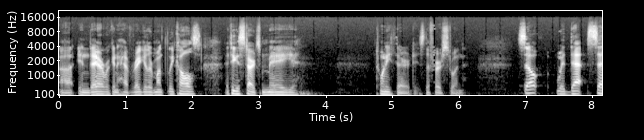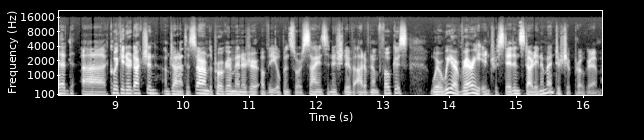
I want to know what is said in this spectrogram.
Uh, in there, we're going to have regular monthly calls. I think it starts May 23rd is the first one. So with that said, uh, quick introduction. I'm Jonathan Starr. I'm the program manager of the Open Source Science Initiative out of NumFOCUS, where we are very interested in starting a mentorship program.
